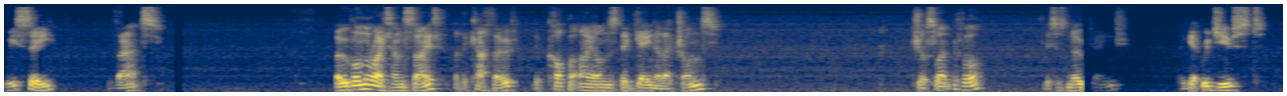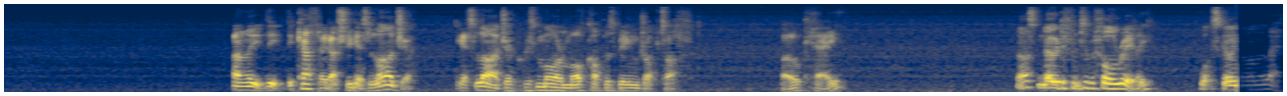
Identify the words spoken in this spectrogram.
We see that over on the right hand side, at the cathode, the copper ions, they gain electrons, just like before. This is no change. They get reduced and the, the, the cathode actually gets larger. It gets larger because more and more copper is being dropped off. Okay. That's no different to before, really. What's going on on the left?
